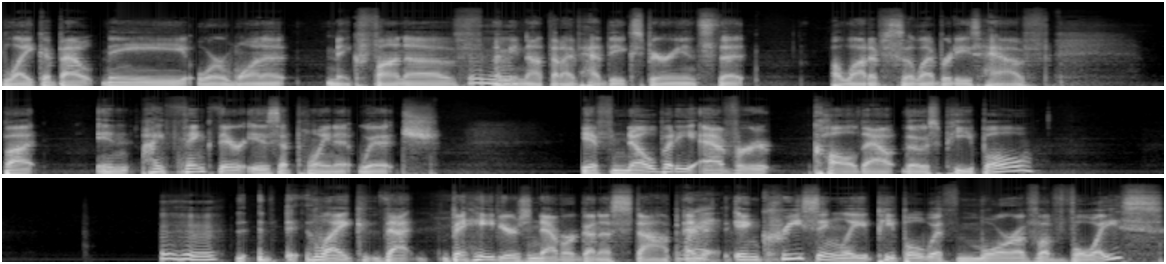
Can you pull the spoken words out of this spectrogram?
like about me or want to make fun of. I mm-hmm. mean, not that I've had the experience that a lot of celebrities have, but in I think there is a point at which if nobody ever called out those people, mm-hmm. like that behavior's never going to stop. Right. And increasingly, people with more of a voice.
